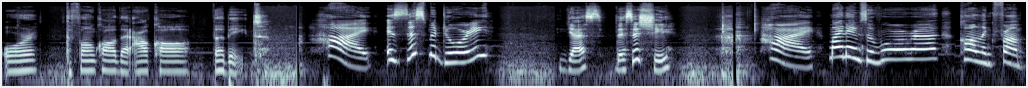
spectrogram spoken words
or the phone call that I'll call the bait. Hi, is this Midori? Yes, this is she. Hi, my name's Aurora, calling from.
